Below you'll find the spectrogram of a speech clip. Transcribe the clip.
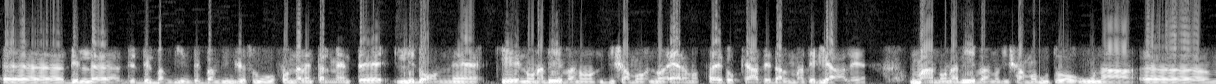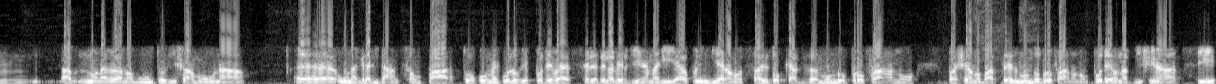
eh, del, de- del bambino, del bambino Gesù, fondamentalmente le donne che non avevano, diciamo, no- erano state toccate dal materiale, ma non avevano, diciamo, avuto una, a- non avevano avuto, diciamo, una eh, una gravidanza, un parto come quello che poteva essere della Vergine Maria, quindi erano state toccate dal mondo profano, facevano parte del mondo profano, non potevano avvicinarsi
